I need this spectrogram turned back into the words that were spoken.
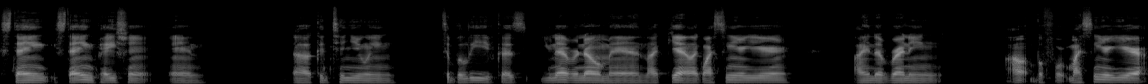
staying staying patient and uh, continuing to believe because you never know man like yeah like my senior year i ended up running before my senior year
